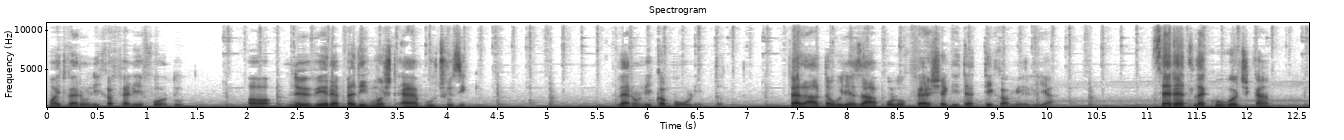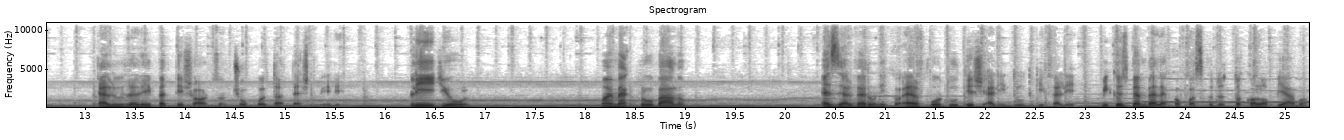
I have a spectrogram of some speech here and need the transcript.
Majd Veronika felé fordult. A nővére pedig most elbúcsúzik. Veronika bólintott. Felállta, hogy az ápolók felsegítették Améliát. Szeretlek, hugocskám! Előrelépett és arcon csókolta a testvérét. Légy jól! Majd megpróbálom. Ezzel Veronika elfordult és elindult kifelé, miközben belekapaszkodott a kalapjába,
